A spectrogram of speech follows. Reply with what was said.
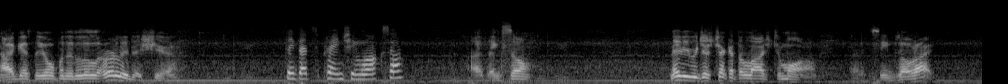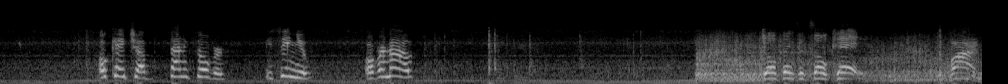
I guess they opened it a little early this year. Think that's the plane Shingwak saw? I think so. Maybe we just check at the lodge tomorrow. But it seems all right. Okay, Chub, panic's over. Be seeing you. Over and out. Joe thinks it's okay. Fine.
